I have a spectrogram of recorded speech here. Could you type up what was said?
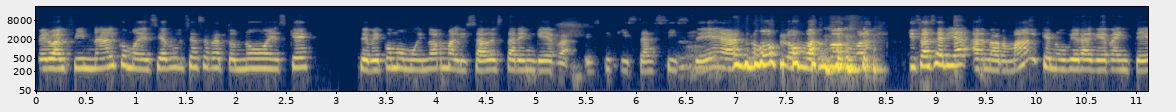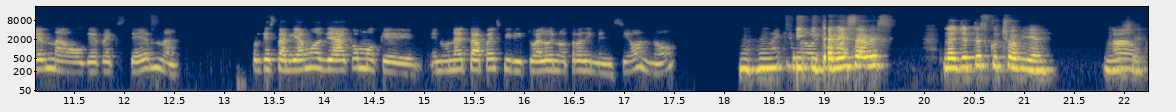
Pero al final, como decía Dulce hace rato, no es que se ve como muy normalizado estar en guerra. Es que quizás sí sea, ¿no? Lo más normal. quizás sería anormal que no hubiera guerra interna o guerra externa, porque estaríamos ya como que en una etapa espiritual o en otra dimensión, ¿no? y, también sabes, no, yo te escucho bien. No ah. sé.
